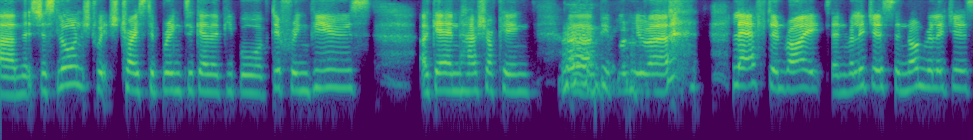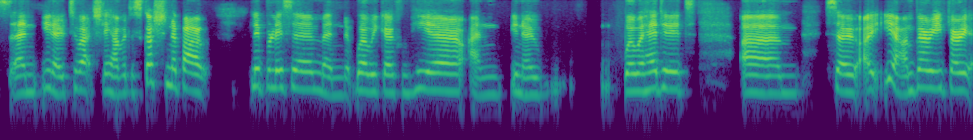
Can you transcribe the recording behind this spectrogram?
um, that's just launched, which tries to bring together people of differing views. Again, how shocking! Uh, mm. people who are left and right and religious and non-religious, and you know, to actually have a discussion about liberalism and where we go from here, and you know, where we're headed. Um, so, I, yeah, I'm very, very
